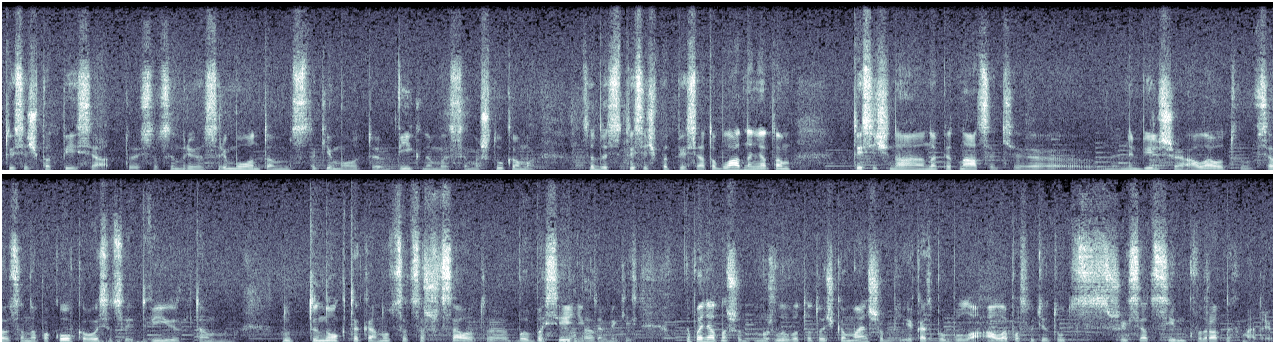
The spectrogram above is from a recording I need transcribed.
тисяч під 50. Тобто цим з ремонтом, з такими от е, вікнами, з цими штуками, це десь тисяч під 50. Обладнання там тисяч на, на 15, е, не, не більше. Але от вся оця напаковка, ось оцей двір, там, ну, тинок така, ну це, це ж все от, е, б- басейник Ну, там якийсь. Ну, понятно, що можливо та точка менша б якась би була, але по суті тут 67 квадратних метрів.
